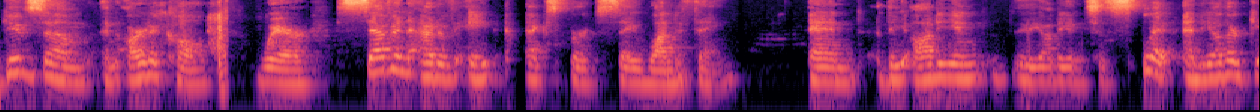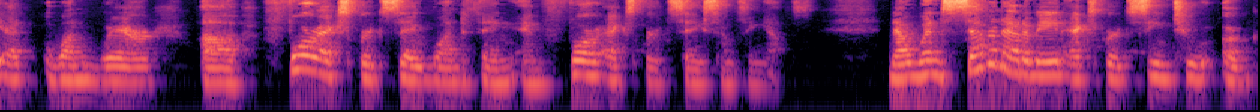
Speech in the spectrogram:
gives um, an article where seven out of eight experts say one thing, and the audience the audience is split, and the other get one where uh, four experts say one thing and four experts say something else. Now, when seven out of eight experts seem to ag-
